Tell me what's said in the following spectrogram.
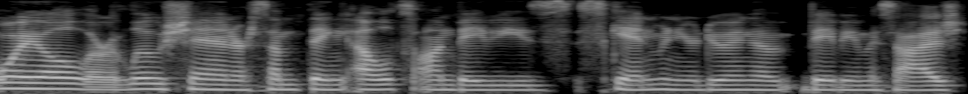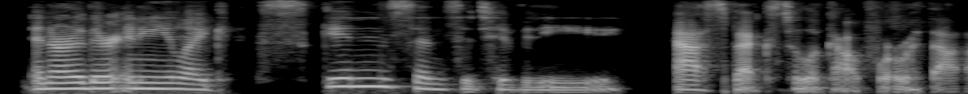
oil or lotion or something else on baby's skin when you're doing a baby massage? And are there any like skin sensitivity aspects to look out for with that?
